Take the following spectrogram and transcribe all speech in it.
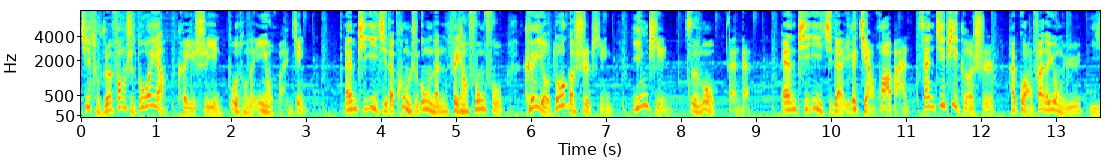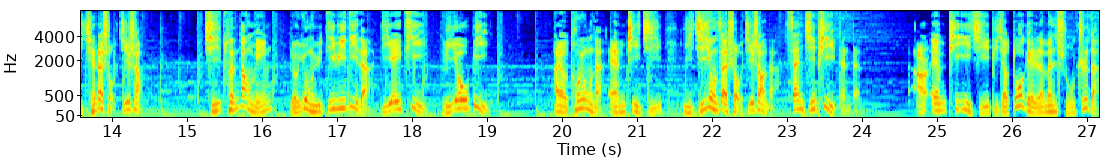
其储存方式多样，可以适应不同的应用环境。MPE 级的控制功能非常丰富，可以有多个视频、音频、字幕等等。MPE 级的一个简化版 3GP 格式还广泛的用于以前的手机上。其存档名有用于 DVD 的 DAT、VOB，还有通用的 MP 级以及用在手机上的 3GP 等等。而 MPE 级比较多给人们熟知的，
